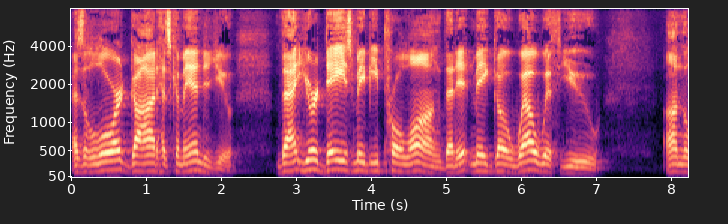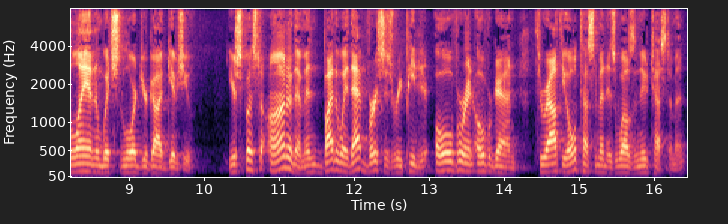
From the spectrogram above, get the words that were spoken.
as the Lord God has commanded you, that your days may be prolonged, that it may go well with you on the land in which the Lord your God gives you. You're supposed to honor them. And by the way, that verse is repeated over and over again throughout the Old Testament as well as the New Testament.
